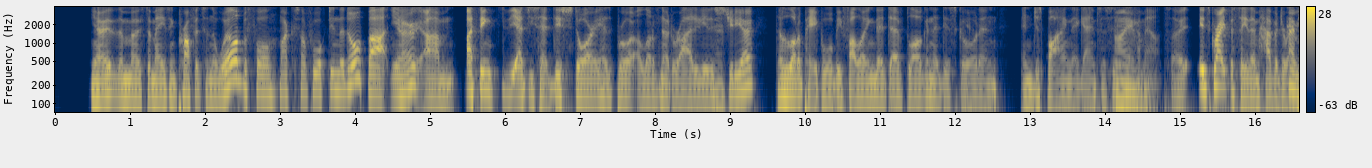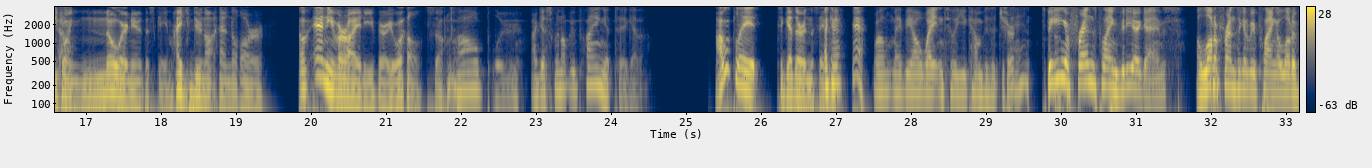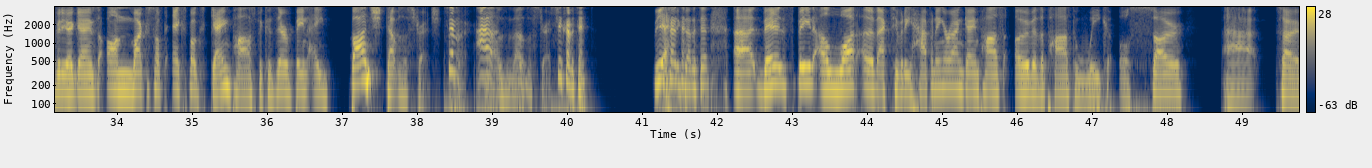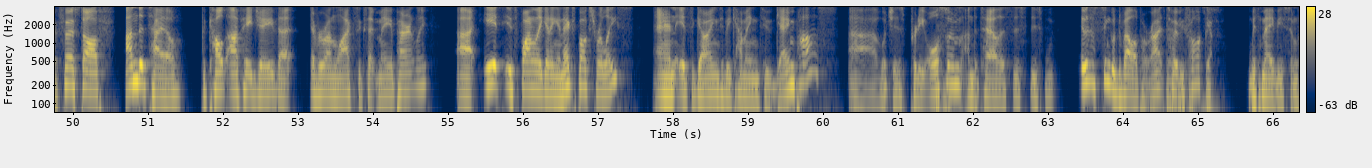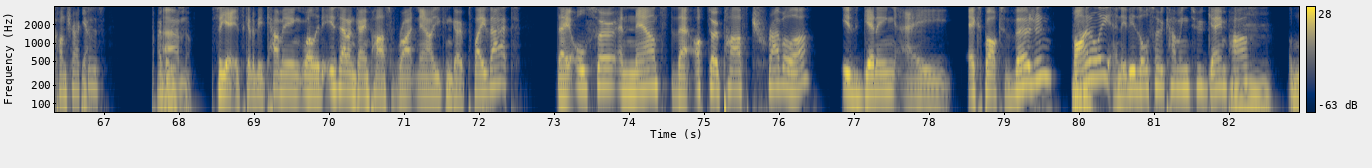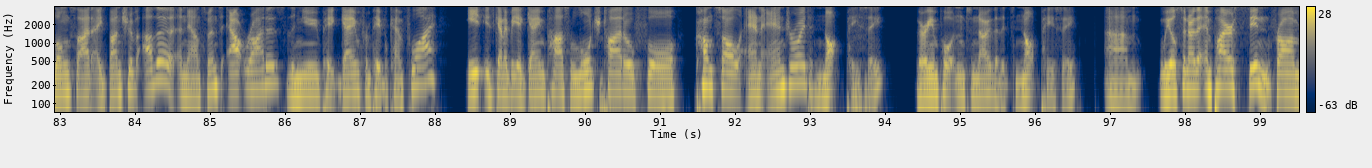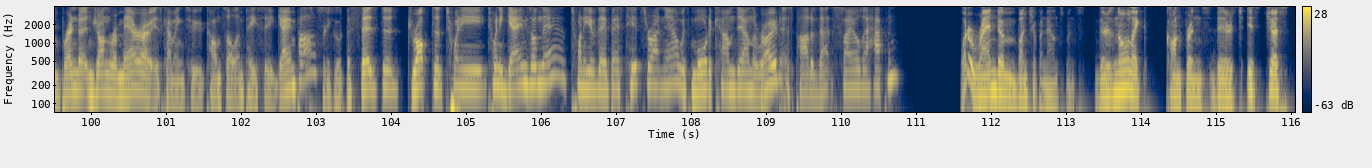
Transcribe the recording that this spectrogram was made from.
you know the most amazing profits in the world before Microsoft walked in the door, but you know, um, I think as you said, this story has brought a lot of notoriety to this Yeah. studio. That a lot of people will be following their dev blog and their Discord and and just buying their games as soon as they I'm- come out. So it's great to see them have a direct I'm channel. going nowhere near this game. I do not handle horror of any variety very well. So Oh, blue. I guess we'll not be playing it together. I will play it together in the same. Okay. way. Yeah. Well, maybe I'll wait until you come visit Sure. Japan. Speaking of friends playing video games, a lot of friends are going to be playing a lot of video games on Microsoft Xbox Game Pass because there have been a bunch. That was a stretch. Seven- No, uh, that was that was a stretch. Six out of ten. Yeah, Six out of ten. Uh, there's been a lot of activity happening around Game Pass over the past week or so. Uh, so first off, Undertale, the cult RPG that everyone likes except me, apparently. Uh, it is finally getting an Xbox release, and it's going to be coming to Game Pass, uh, which is pretty awesome. Undertale is this this. It was a single developer, right? Toby Toby Fox, Fox, with maybe some contractors. I believe Um, so. So yeah, it's going to be coming. Well, it is out on Game Pass right now. You can go play that. They also announced that Octopath Traveler is getting a Xbox version finally, and it is also coming to Game Pass Mm, alongside a bunch of other announcements. Outriders, the new game from People Can Fly, it is going to be a Game Pass launch title for console and Android, not PC. Very important to know that it's not PC. Um, we also know that Empire Sin from Brenda and John Romero is coming to console and PC Game Pass. pretty good. Bethesda dropped a 20, 20 games on there, 20 of their best hits right now, with more to come down the road as part of that sale that happened. What a random bunch of announcements. There's no like conference. There's it's just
